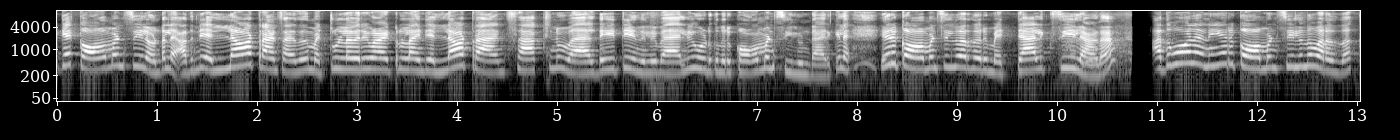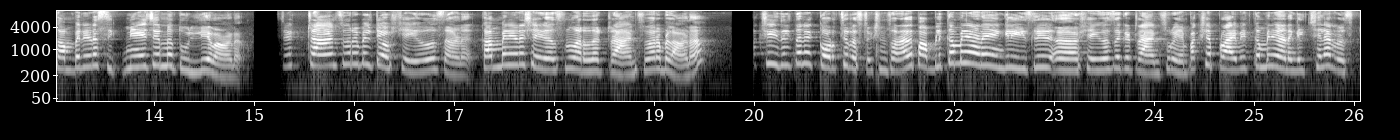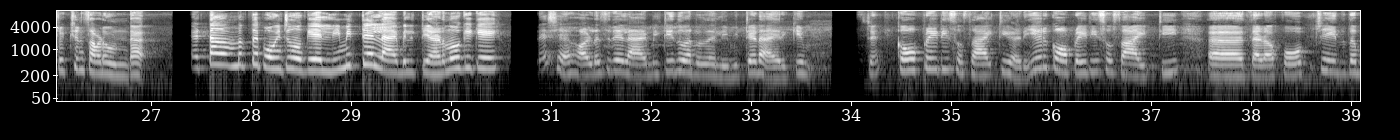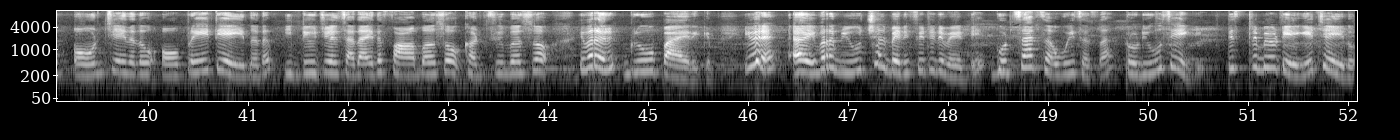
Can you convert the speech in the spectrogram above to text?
എനിക്ക് കോമൺ സീൽ ഉണ്ടല്ലേ? അതിന്റെ എല്ലാ ട്രാൻസ് അതായത് മറ്റുള്ളവരുമായിട്ടുള്ള അതിന്റെ എല്ലാ ട്രാൻസാക്ഷനും വാലിഡേറ്റ് ചെയ്യുന്നതിൽ വാല്യൂ കൊടുക്കുന്ന ഒരു കോമൺ സീൽ ഉണ്ടായിരിക്കും അല്ലേ? ഈ ഒരു കോമൺ സീൽ എന്ന് പറയുന്ന ഒരു മെറ്റാലിക് സീലാണ് അതുപോലെ തന്നെ ഈ ഒരു കോമൺ സീൽ എന്ന് പറയുന്നത് കമ്പനിയുടെ സിഗ്നേച്ചറിന് തുല്യമാണ്. ട്രാൻസ്ഫറബിലിറ്റി ഓഫ് ഷെയർസ് ആണ്. കമ്പനിയുടെ ഷെയർസ് എന്ന് പറയുന്നത് ട്രാൻസ്ഫറബിൾ ആണ്. പക്ഷേ ഇതിൽ തന്നെ കുറച്ച് റെസ്ട്രിക്ഷൻസ് ആണ്. അതായത് പബ്ലിക് കമ്പനി ആണെങ്കിൽ ഈസിലി ഷെയർസ് ഒക്കെ ട്രാൻസ്ഫർ ചെയ്യാം. പക്ഷേ പ്രൈവറ്റ് കമ്പനി ആണെങ്കിൽ ചില റെസ്ട്രിക്ഷൻസ് അവിടെ ഉണ്ട്. എട്ടാമത്തെ പോയിന്റ് നോക്കിയാൽ ലിമിറ്റഡ് ലയബിലിറ്റി ആണ്. നോക്കിക്കേ. ഷെയർ ഹോൾഡേഴ്സിന്റെ ലയബിലിറ്റി എന്ന് പറയുന്നത് ലിമിറ്റഡ് ആയിരിക്കും. കോപ്പറേറ്റീവ് സൊസൈറ്റിയാണ് ഈ ഒരു കോപ്പറേറ്റീവ് സൊസൈറ്റി എന്താണ് ഫോം ചെയ്യുന്നതും ഓൺ ചെയ്യുന്നതും ഓപ്പറേറ്റ് ചെയ്യുന്നതും ഇൻഡിവിജ്വൽസ് അതായത് ഫാമേഴ്സോ കൺസ്യൂമേഴ്സോ ഇവരൊരു ഗ്രൂപ്പ് ആയിരിക്കും. ഇവർ ഇവരുടെ മ്യൂച്വൽ ബെനിഫിറ്റിന് വേണ്ടി ഗുഡ്സ് ആൻഡ് സർവീസസ് പ്രൊഡ്യൂസ് ചെയ്യുകയും ഡിസ്ട്രിബ്യൂട്ട് ചെയ്യുകയും ചെയ്യുന്നു.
